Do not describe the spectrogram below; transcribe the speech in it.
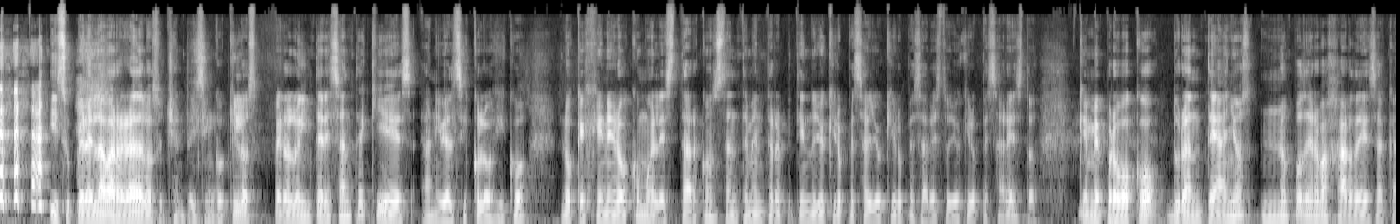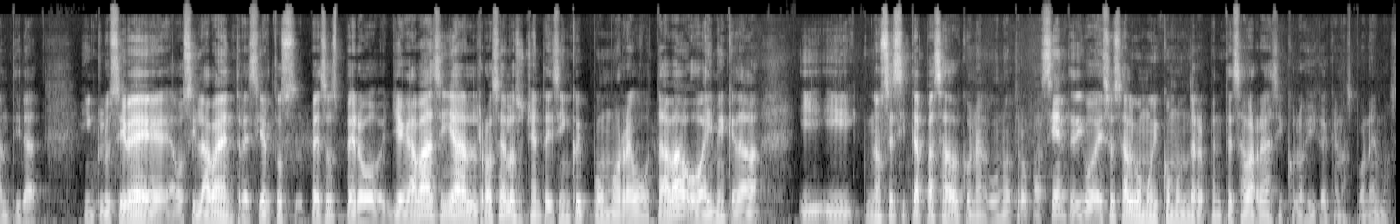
y superé la barrera de los 85 kilos. Pero lo interesante aquí es, a nivel psicológico, lo que generó como el estar constantemente repitiendo, yo quiero pesar, yo quiero pesar esto, yo quiero pesar esto, que me provocó durante años no poder bajar de esa cantidad inclusive oscilaba entre ciertos pesos, pero llegaba así al roce de los 85 y pum, o rebotaba o ahí me quedaba. Y, no sé si te ha pasado con algún otro paciente. Digo, eso es algo muy común de repente, esa barrera psicológica que nos ponemos.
